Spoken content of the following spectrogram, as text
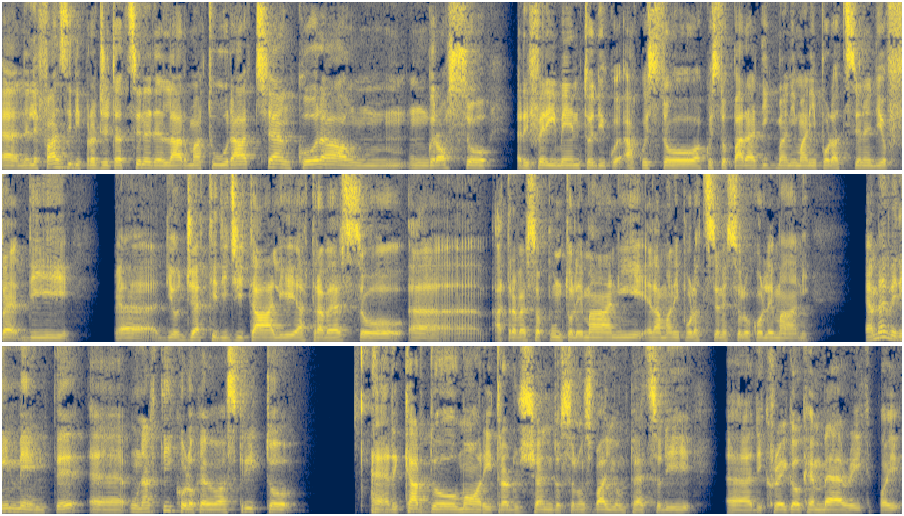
eh, nelle fasi di progettazione dell'armatura c'è ancora un, un grosso riferimento di, a, questo, a, questo, paradigma di manipolazione di, offe- di, eh, di oggetti digitali attraverso, eh, attraverso, appunto le mani e la manipolazione solo con le mani. E a me viene in mente eh, un articolo che aveva scritto eh, Riccardo Mori, traducendo se non sbaglio un pezzo di, eh, di Craig Oakenberry, che poi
